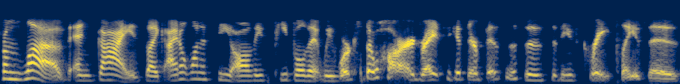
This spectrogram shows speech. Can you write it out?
from love and guys like i don't want to see all these people that we work so hard right to get their businesses to these great places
